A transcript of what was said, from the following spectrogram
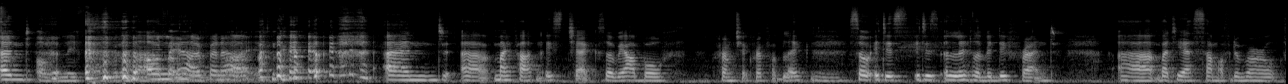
and only five and a half Only half and a half. and uh, my partner is Czech, so we are both from Czech Republic. Mm. So it is it is a little bit different. Uh, but yes, some of the world,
